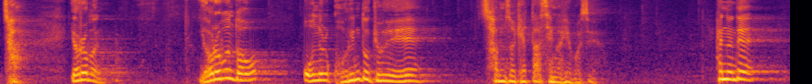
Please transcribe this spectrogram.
자, 여러분, 여러분도 오늘 고린도 교회에 참석했다 생각해 보세요. 했는데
